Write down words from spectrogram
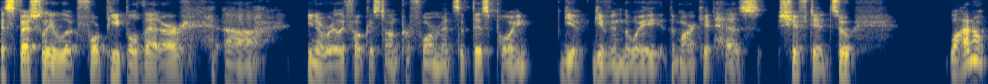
especially look for people that are, uh, you know, really focused on performance at this point, give, given the way the market has shifted. So why don't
